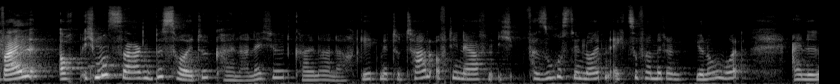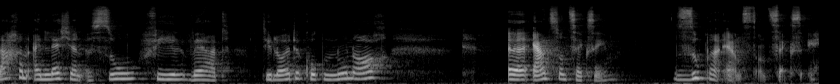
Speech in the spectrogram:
Weil auch, ich muss sagen, bis heute keiner lächelt, keiner lacht. Geht mir total auf die Nerven. Ich versuche es den Leuten echt zu vermitteln. You know what? Ein Lachen, ein Lächeln ist so viel wert. Die Leute gucken nur noch äh, ernst und sexy. Super ernst und sexy.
